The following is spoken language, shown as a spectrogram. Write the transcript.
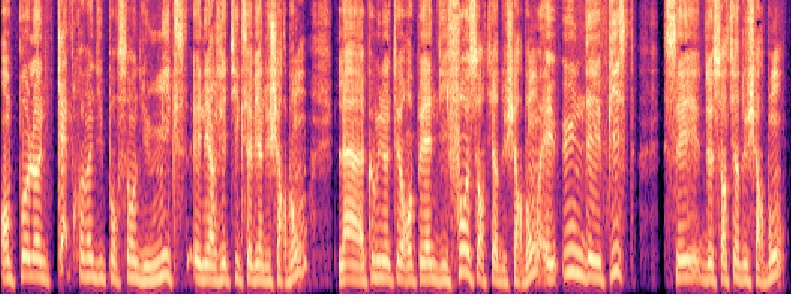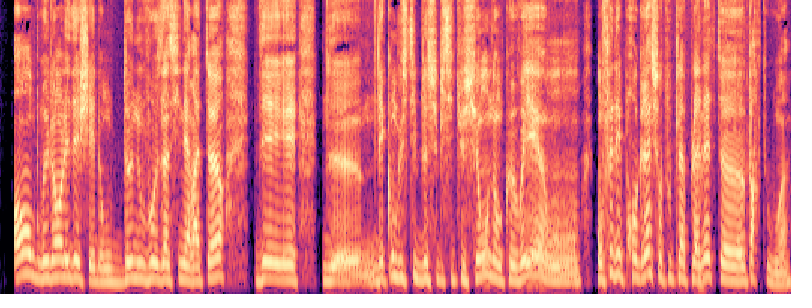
En Pologne, 90% du mix énergétique, ça vient du charbon. La communauté européenne dit il faut sortir du charbon. Et une des pistes, c'est de sortir du charbon en brûlant les déchets. Donc, de nouveaux incinérateurs, des, de- des combustibles de substitution. Donc, euh, vous voyez, on, on fait des progrès sur toute la planète euh, partout. Hein.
